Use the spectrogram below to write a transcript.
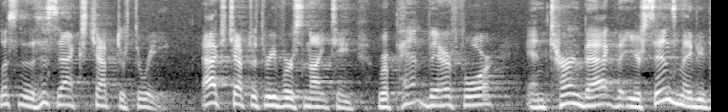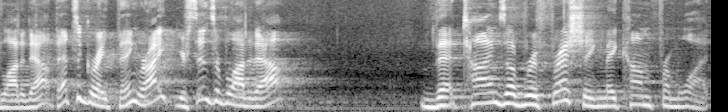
Listen to this. This is Acts chapter 3. Acts chapter 3, verse 19. Repent, therefore, and turn back that your sins may be blotted out. That's a great thing, right? Your sins are blotted out. That times of refreshing may come from what?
